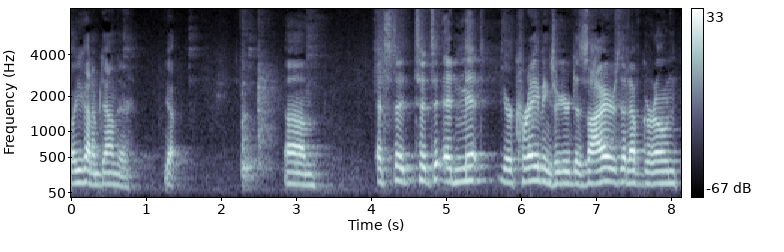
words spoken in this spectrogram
Oh, you got them down there. Yep. Um, it's to, to, to admit your cravings or your desires that have grown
